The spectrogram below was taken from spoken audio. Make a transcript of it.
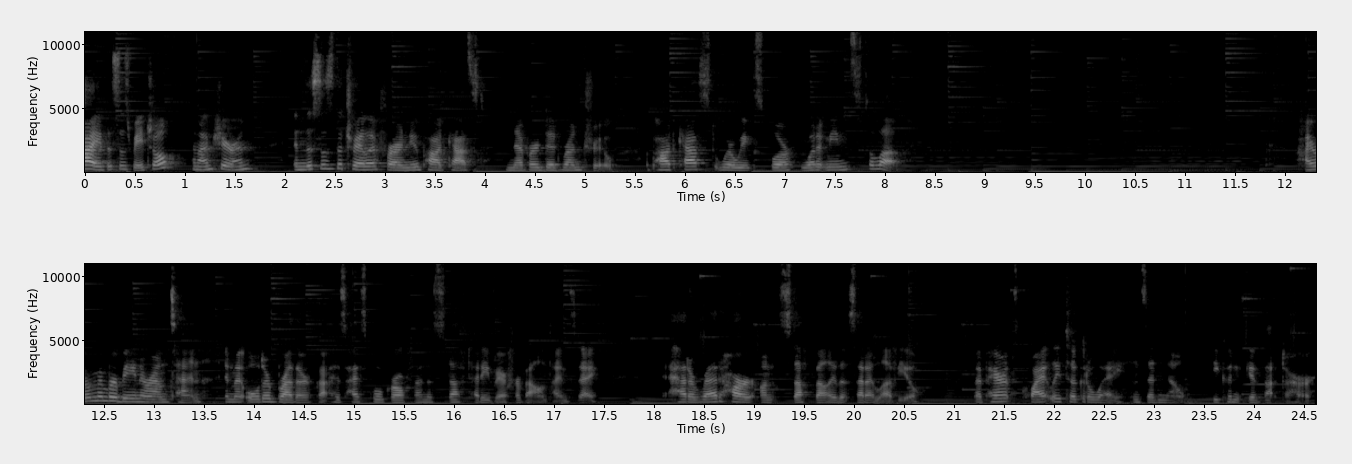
Hi, this is Rachel, And I'm Sharon. and this is the trailer for our new podcast, Never Did Run True, a podcast where we explore what it means to love. I remember being around 10, and my older brother got his high school girlfriend a stuffed teddy bear for Valentine's Day. It had a red heart on its stuffed belly that said, I love you. My parents quietly took it away and said no, he couldn't give that to her.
